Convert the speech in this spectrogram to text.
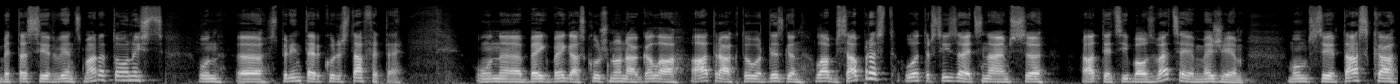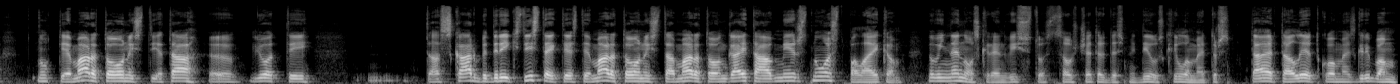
bet tas ir viens maratonists un uh, sprinteri, kuri stafetē. Un uh, beig beigās, kurš nonāk galā ātrāk, to var diezgan labi saprast. Otrs izaicinājums uh, attiecībā uz vecajiem mežiem uh, mums ir tas, ka nu, tie maratonisti, ja tā e, ļoti tā skarbi drīkst izteikties, tie maratonisti tā maratona gaitā mirst nost pa laikam. Nu, viņi nenoskrien visus tos savus 42 km. Tā ir tā lieta, ko mēs gribam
